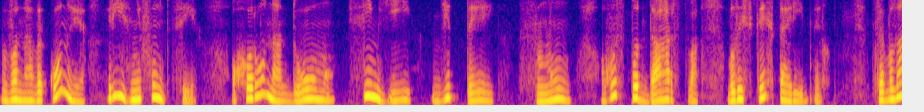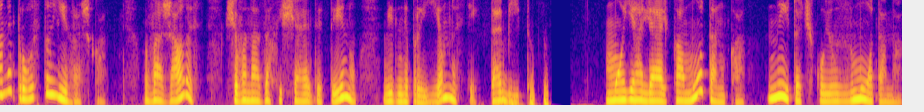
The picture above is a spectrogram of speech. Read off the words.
Вона виконує різні функції охорона дому, сім'ї, дітей, сну, господарства, близьких та рідних. Це була не просто іграшка. Вважалось, що вона захищає дитину від неприємностей та бід. Моя лялька-мотанка ниточкою змотана,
